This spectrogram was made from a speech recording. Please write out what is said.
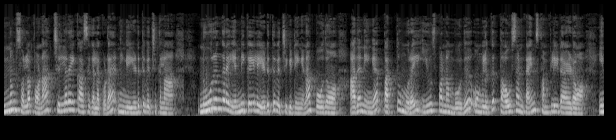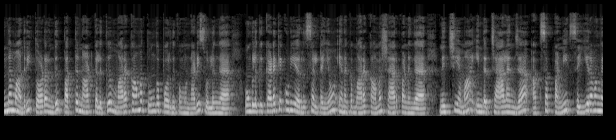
இன்னும் சொல்ல போனா சில்லறை காசுகளை கூட நீங்க எடுத்து வச்சுக்கலாம். நூறுங்கிற எண்ணிக்கையில் எடுத்து வச்சுக்கிட்டீங்கன்னா போதும். அதை நீங்கள் பத்து முறை யூஸ் பண்ணும்போது உங்களுக்கு தௌசண்ட் டைம்ஸ் கம்ப்ளீட் ஆகிடும் இந்த மாதிரி தொடர்ந்து பத்து நாட்களுக்கு மறக்காமல் தூங்க போகிறதுக்கு முன்னாடி சொல்லுங்கள் உங்களுக்கு கிடைக்கக்கூடிய ரிசல்ட்டையும் எனக்கு மறக்காமல் ஷேர் பண்ணுங்கள் நிச்சயமாக இந்த சேலஞ்சை அக்செப்ட் பண்ணி செய்கிறவங்க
